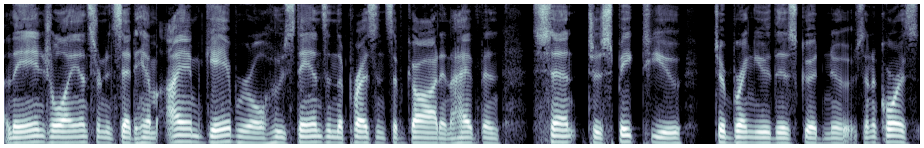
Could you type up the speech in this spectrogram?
And the angel answered and said to him, I am Gabriel, who stands in the presence of God, and I have been sent to speak to you to bring you this good news. And of course,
